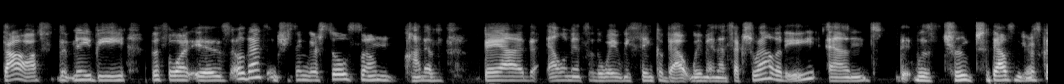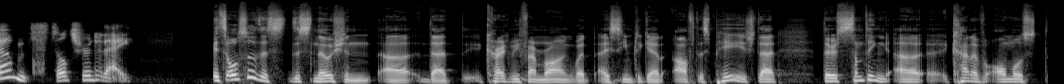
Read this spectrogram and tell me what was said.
stuff, that maybe the thought is, oh, that's interesting. There's still some kind of bad elements of the way we think about women and sexuality, and it was true 2,000 years ago, and it's still true today. It's also this this notion uh, that correct me if I'm wrong, but I seem to get off this page that there's something uh, kind of almost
